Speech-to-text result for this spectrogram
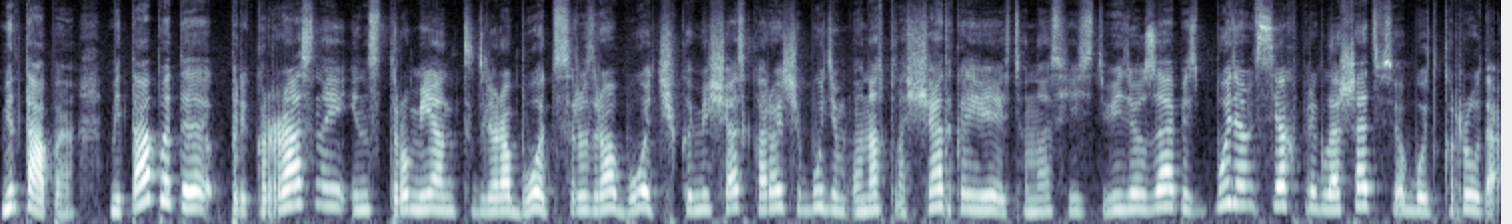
метапы. Метап — это прекрасный инструмент для работы с разработчиками. Сейчас, короче, будем, у нас площадка есть, у нас есть видеозапись, будем всех приглашать, все будет круто.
